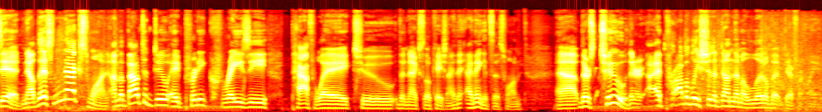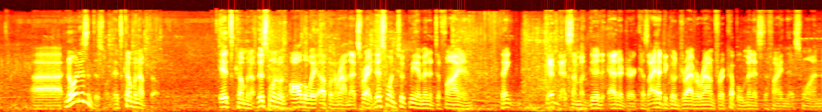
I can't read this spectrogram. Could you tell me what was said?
did. Now, this next one, I'm about to do a pretty crazy pathway to the next location. I think I think it's this one. Uh, there's two that are, I probably should have done them a little bit differently. Uh, no, it isn't this one. It's coming up, though. It's coming up. This one was all the way up and around. That's right. This one took me a minute to find, and thank goodness I'm a good editor, because I had to go drive around for a couple of minutes to find this one.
